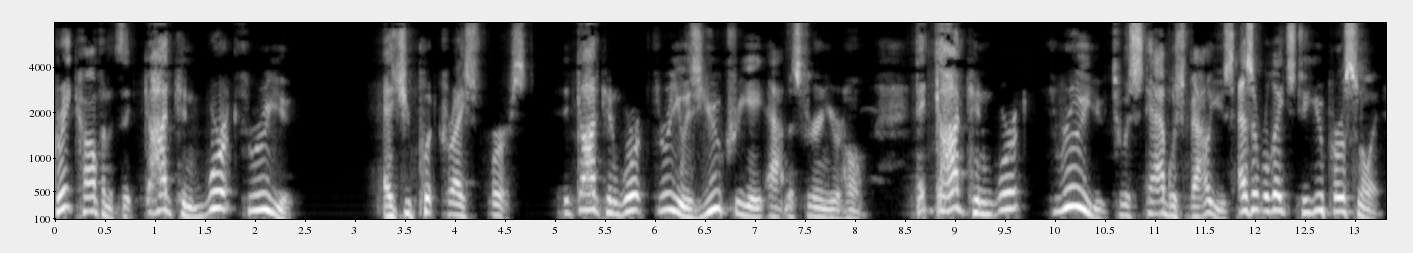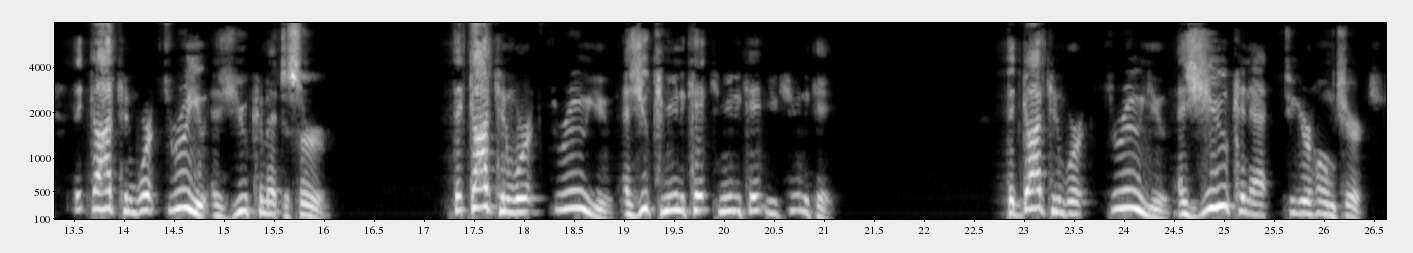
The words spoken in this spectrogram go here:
Great confidence that God can work through you as you put Christ first. That God can work through you as you create atmosphere in your home. That God can work through you to establish values as it relates to you personally. That God can work through you as you commit to serve. That God can work through you as you communicate, communicate, and you communicate that God can work through you as you connect to your home church.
